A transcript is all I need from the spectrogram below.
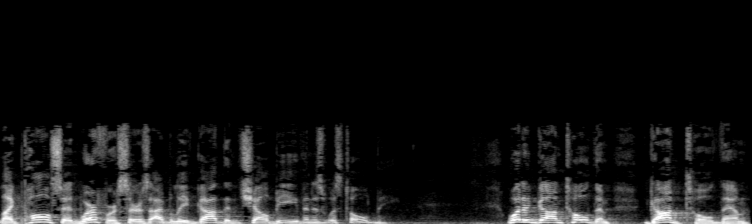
like Paul said, Wherefore, sirs, I believe God that it shall be even as was told me. What had God told them? God told them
